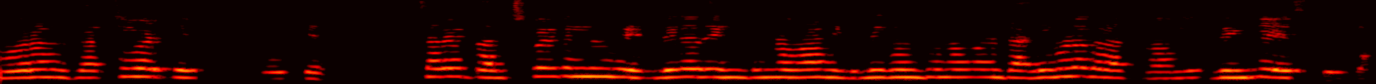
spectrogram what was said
ఘోరం ఖర్చు పెడితే ఓకే. సరే ఖర్చు పెట్టి నువ్వు ఎందుగా తింటున్నావా ఎందుకు ఉంటున్నావా అంటే అది కూడా కాదు మళ్ళీ డ్రింక్ చేస్తున్నావు.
